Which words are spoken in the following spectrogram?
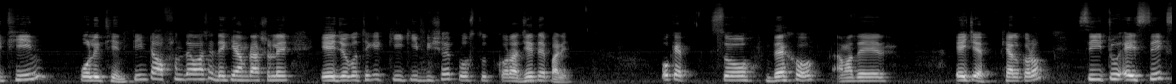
ইথিন, পলিথিন, তিনটা অপশন দেওয়া আছে। দেখি আমরা আসলে এই যৌগ থেকে কি কি বিষয় প্রস্তুত করা যেতে পারে। ওকে সো দেখো আমাদের এই যে, খেয়াল করো C two H six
